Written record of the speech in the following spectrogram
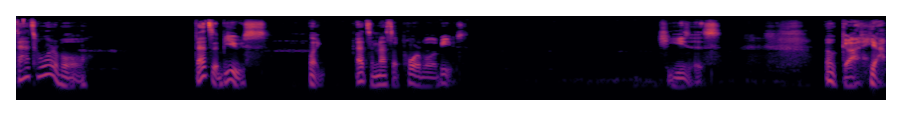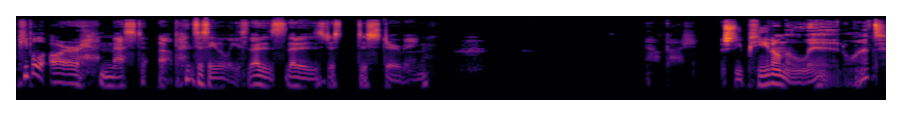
that's horrible. That's abuse. Like that's a mess up, horrible abuse. Jesus. Oh God, yeah. People are messed up, to say the least. That is that is just disturbing. Oh gosh. She peed on the lid. What?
